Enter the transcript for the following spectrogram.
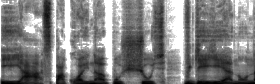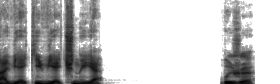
и я спокойно опущусь в гиену навеки вечные. Вы же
